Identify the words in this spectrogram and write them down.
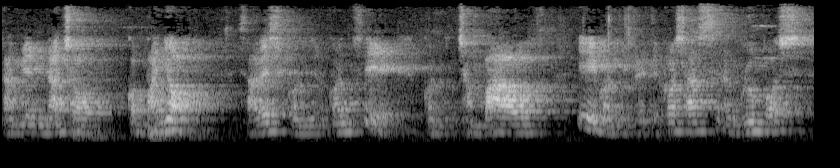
También Nacho acompañó, ¿sabes? Con, con, sí, con chambao y con diferentes cosas, grupos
